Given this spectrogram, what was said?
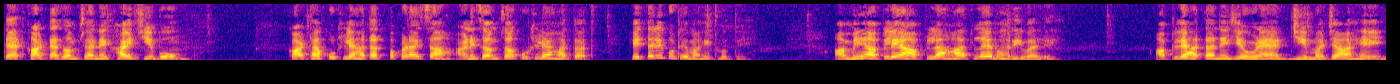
त्यात काट्या चमच्याने खायची बोंब काठा कुठल्या हातात पकडायचा आणि चमचा कुठल्या हातात हे तरी कुठे माहीत होते. आम्ही आपले आपला हात लय भारीवाले. आपल्या हाताने जेवण्यात जी मजा आहे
